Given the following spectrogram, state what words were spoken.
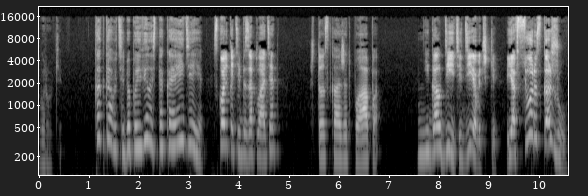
в руки. «Когда у тебя появилась такая идея?» «Сколько тебе заплатят?» Что скажет папа? Не галдите, девочки, я все расскажу.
